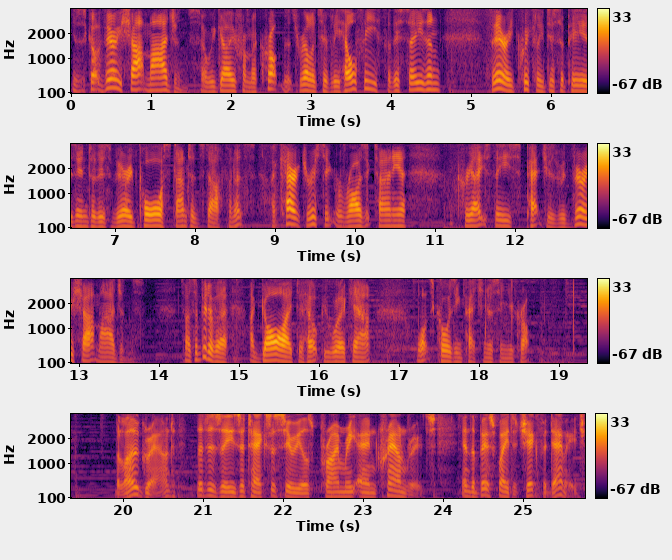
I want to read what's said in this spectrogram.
is it's got very sharp margins. So we go from a crop that's relatively healthy for this season, very quickly disappears into this very poor stunted stuff. And it's a characteristic of Rhizoctonia that creates these patches with very sharp margins. So it's a bit of a, a guide to help you work out what's causing patchiness in your crop. Below ground, the disease attacks the cereal's primary and crown roots, and the best way to check for damage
